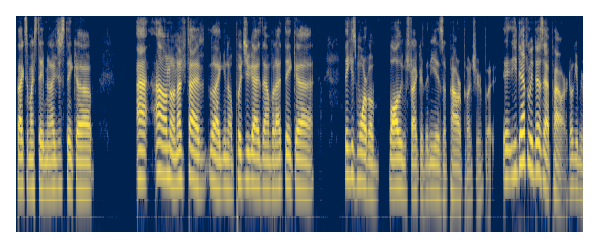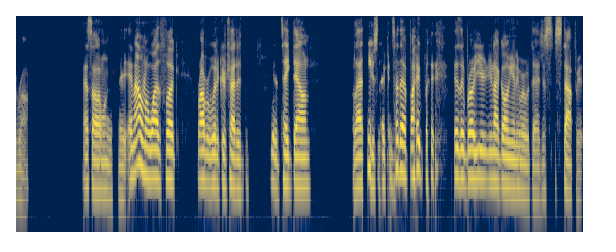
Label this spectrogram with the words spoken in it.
back to my statement. I just think, uh, I I don't know, not to try to like you know put you guys down, but I think uh, I think he's more of a volume striker than he is a power puncher. But it, he definitely does have power. Don't get me wrong. That's all I want to say. And I don't know why the fuck Robert Whitaker tried to get a takedown the last few seconds of that fight, but it's like, bro, you're you're not going anywhere with that. Just stop it.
